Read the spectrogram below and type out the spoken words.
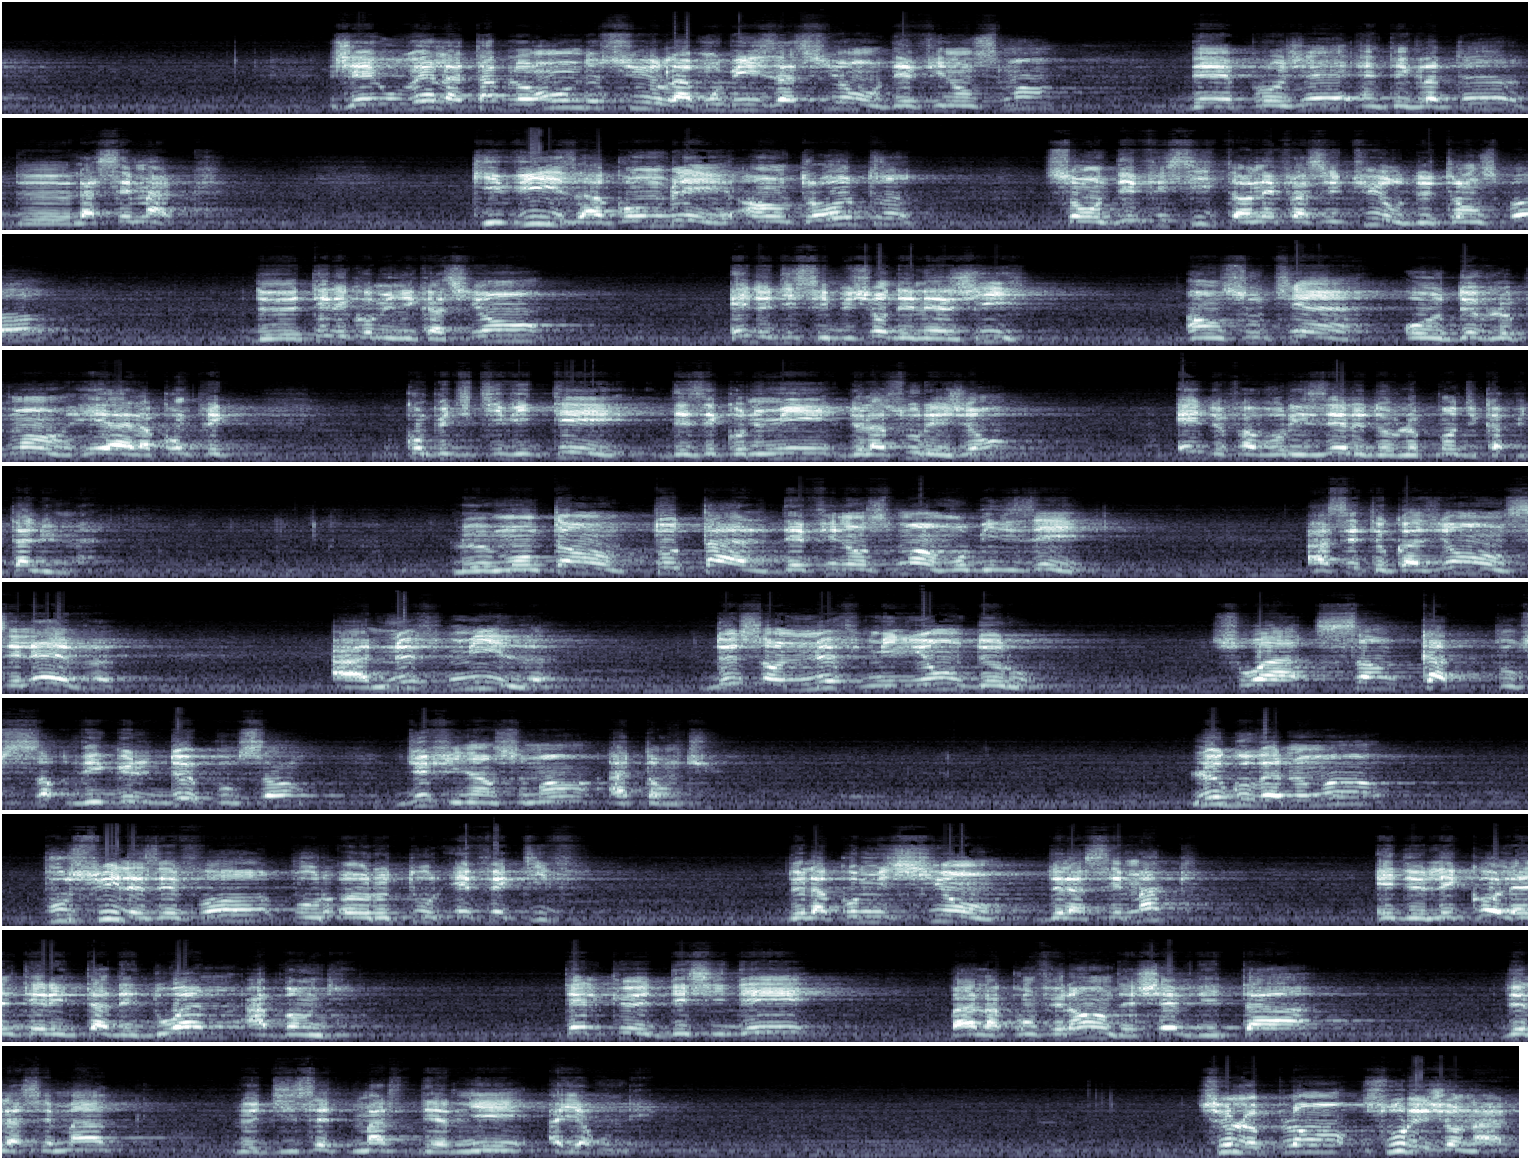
j'ai ouvert la table ronde sur la mobilisation des financements des projets intégrateurs de la CEMAC, qui vise à combler, entre autres, son déficit en infrastructures de transport, de télécommunications et de distribution d'énergie en soutien au développement et à la compétitivité des économies de la sous-région et de favoriser le développement du capital humain. Le montant total des financements mobilisés à cette occasion s'élève à 9 209 millions d'euros, soit 104,2% du financement attendu. Le gouvernement poursuit les efforts pour un retour effectif de la commission de la CEMAC et de l'école interétat des douanes à Bangui, tel que décidé par la conférence des chefs d'État de la CEMAC le 17 mars dernier à Yaoundé. Sur le plan sous-régional,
